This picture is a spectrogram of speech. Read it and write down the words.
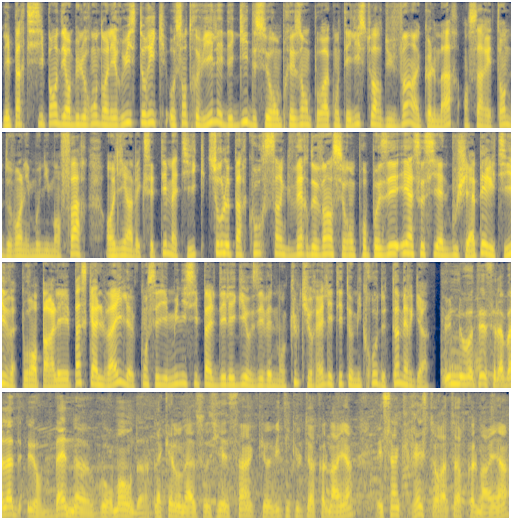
Les participants déambuleront dans les rues historiques au centre-ville et des guides seront présents pour raconter l'histoire du vin à Colmar en s'arrêtant devant les monuments phares en lien avec cette thématique. Sur le parcours, cinq verres de vin seront proposés et associés à une bouchée apéritive. Pour en parler, Pascal Weil, conseiller municipal délégué aux événements culturels, était au micro Une nouveauté, c'est la balade urbaine gourmande, laquelle on a associé cinq viticulteurs colmariens et cinq restaurateurs colmariens.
